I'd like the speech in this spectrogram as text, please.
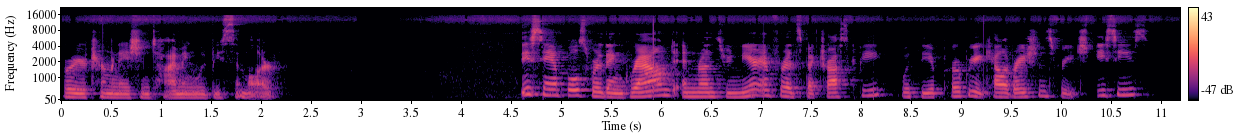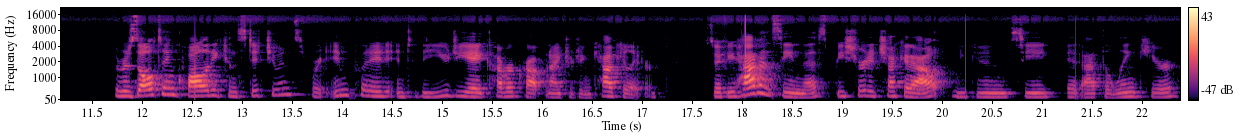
where your termination timing would be similar. These samples were then ground and run through near-infrared spectroscopy with the appropriate calibrations for each species. The resulting quality constituents were inputted into the UGA cover crop nitrogen calculator, so if you haven't seen this, be sure to check it out. You can see it at the link here.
